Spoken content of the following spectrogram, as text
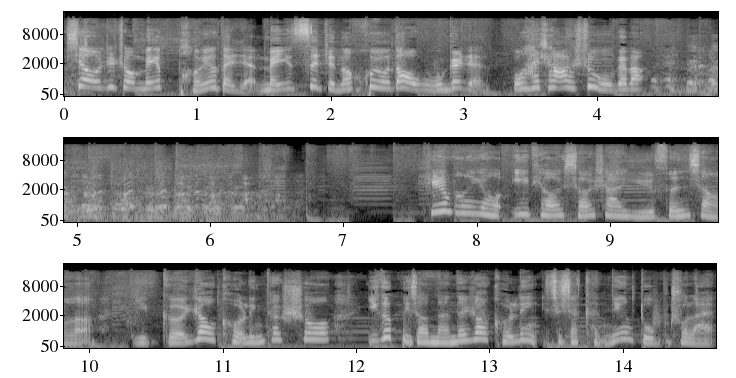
像我这种没朋友的人，每一次只能忽悠到五个人，我还差二十五个呢。听众朋友，一条小傻鱼分享了一个绕口令，他说一个比较难的绕口令，夏夏肯定读不出来。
